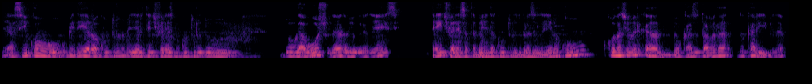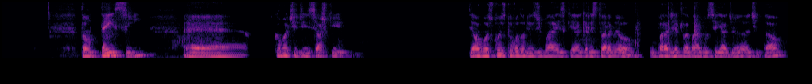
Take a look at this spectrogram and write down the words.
É assim como o mineiro, a cultura do mineiro tem diferença com a cultura do, do gaúcho, né, do Rio Grandense, tem diferença também da cultura do brasileiro com, com o latino-americano. No meu caso, estava no Caribe, né? Então, tem sim. É, como eu te disse, acho que tem algumas coisas que eu valorizo demais, que é aquela história, meu, vou parar de reclamar, você ir adiante e tal.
